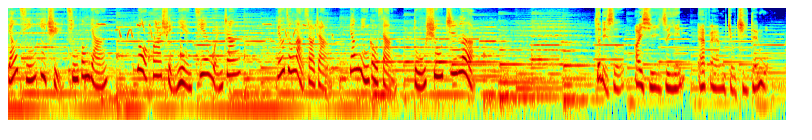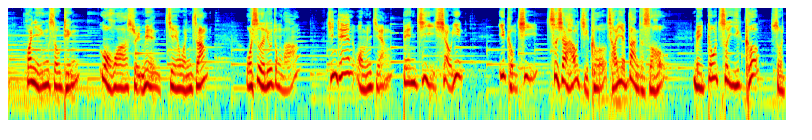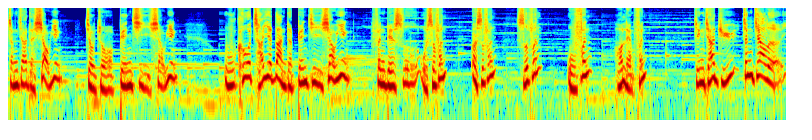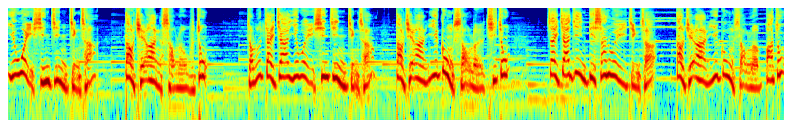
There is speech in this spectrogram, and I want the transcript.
瑶琴一曲清风扬，落花水面皆文章。刘炯朗校长邀您共享读书之乐。这里是爱惜之音 FM 九七点五，欢迎收听《落花水面皆文章》。我是刘炯朗，今天我们讲边际效应。一口气吃下好几颗茶叶蛋的时候。每多吃一颗所增加的效应叫做边际效应。五颗茶叶蛋的边际效应分别是五十分、二十分、十分、五分和两分。警察局增加了一位新进警察，盗窃案少了五宗。假如再加一位新进警察，盗窃案一共少了七宗。再加进第三位警察，盗窃案一共少了八宗，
